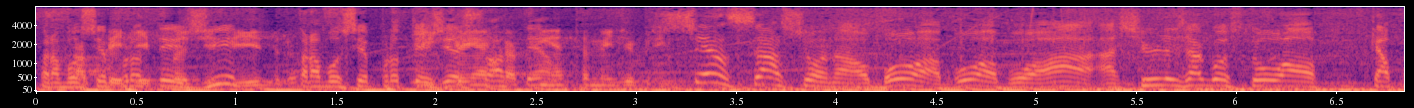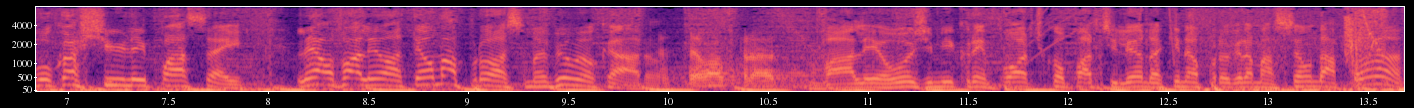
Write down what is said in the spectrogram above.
para você proteger, para você proteger a sua tela. Também de Sensacional, boa, boa, boa. Ah, a Shirley já gostou, ó. Daqui a pouco a Shirley passa aí. Léo, valeu, até uma próxima, viu, meu caro? Até uma próxima. Valeu, hoje Microimport compartilhando aqui na programação da PAN.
